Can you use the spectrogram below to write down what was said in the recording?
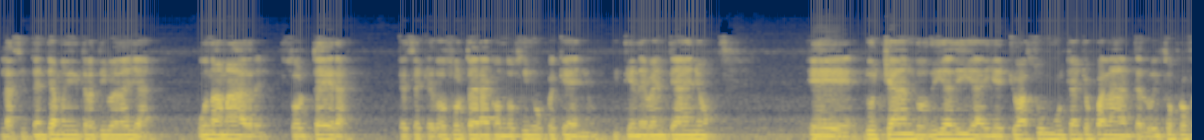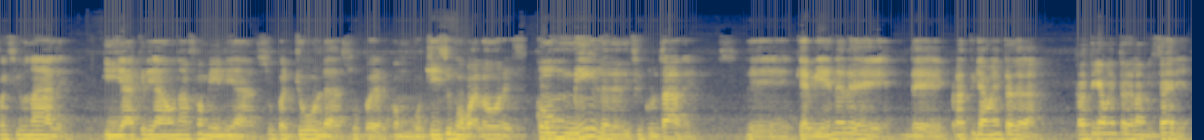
la asistente administrativa de allá, una madre soltera, que se quedó soltera con dos hijos pequeños y tiene 20 años eh, luchando día a día y echó a sus muchachos para adelante, lo hizo profesionales y ha criado una familia súper chula, súper con muchísimos valores, con miles de dificultades que viene de, prácticamente, de la, prácticamente de la miseria.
